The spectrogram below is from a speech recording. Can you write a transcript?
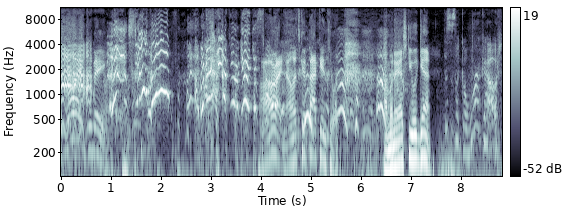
You're lying to me. All right, now let's get back into it. I'm going to ask you again. This is like a workout.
